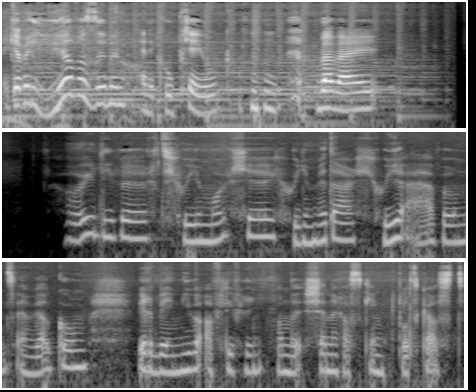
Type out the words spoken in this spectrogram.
Ik heb er heel veel zin in en ik hoop jij ook. bye bye. Hoi lieverd, goedemorgen, goedemiddag, goedenavond en welkom weer bij een nieuwe aflevering van de Shannon King podcast.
